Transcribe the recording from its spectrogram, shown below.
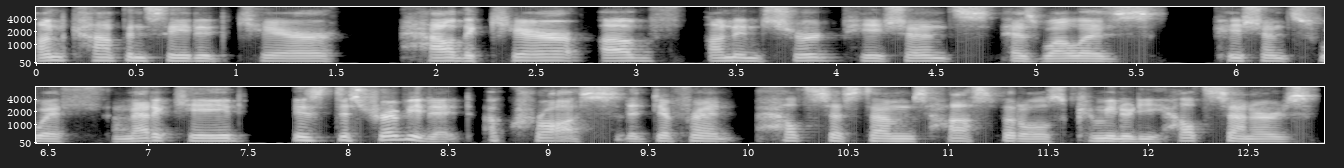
uncompensated care, how the care of uninsured patients, as well as patients with Medicaid, is distributed across the different health systems, hospitals, community health centers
